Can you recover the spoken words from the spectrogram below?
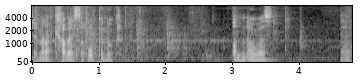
Müssen wir immer noch krabbeln, ist doch hoch genug. Unten irgendwas? Ne.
